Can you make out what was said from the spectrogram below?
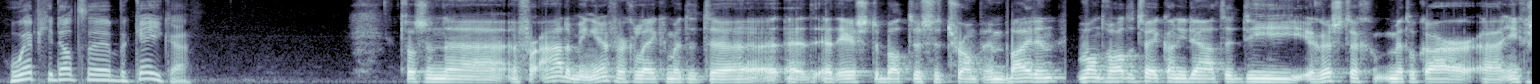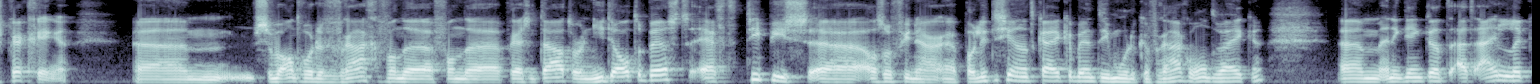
Hoe heb je dat bekeken? Het was een, uh, een verademing hè, vergeleken met het, uh, het, het, eerste debat tussen Trump en Biden. Want we hadden twee kandidaten die rustig met elkaar uh, in gesprek gingen. Um, ze de vragen van de, van de presentator niet al te best. Echt typisch alsof je naar politici aan het kijken bent die moeilijke vragen ontwijken. Um, en ik denk dat uiteindelijk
